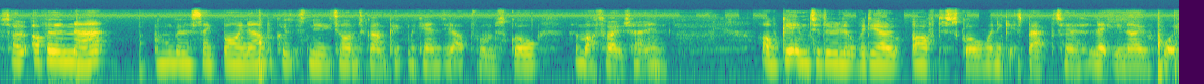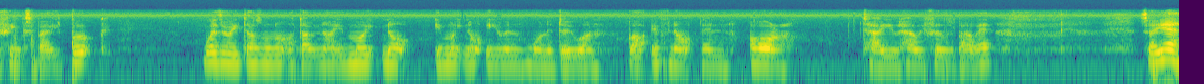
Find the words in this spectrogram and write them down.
so other than that I'm going to say bye now because it's nearly time to go and pick McKenzie up from school and my throat's hurting. I'll get him to do a little video after school when he gets back to let you know what he thinks about his book. Whether he does or not, I don't know. He might not. He might not even want to do one. But if not, then I'll tell you how he feels about it. So yeah,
